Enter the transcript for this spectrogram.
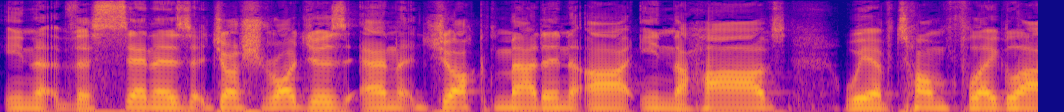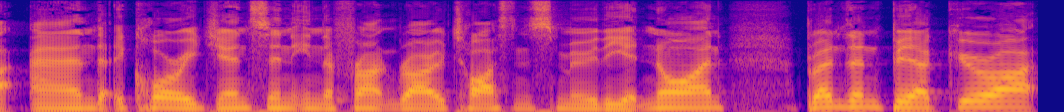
in the centres. Josh Rogers and Jock Madden are in the halves. We have Tom Flegler and Corey Jensen in the front row. Tyson Smoothy at nine. Brendan Piakura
